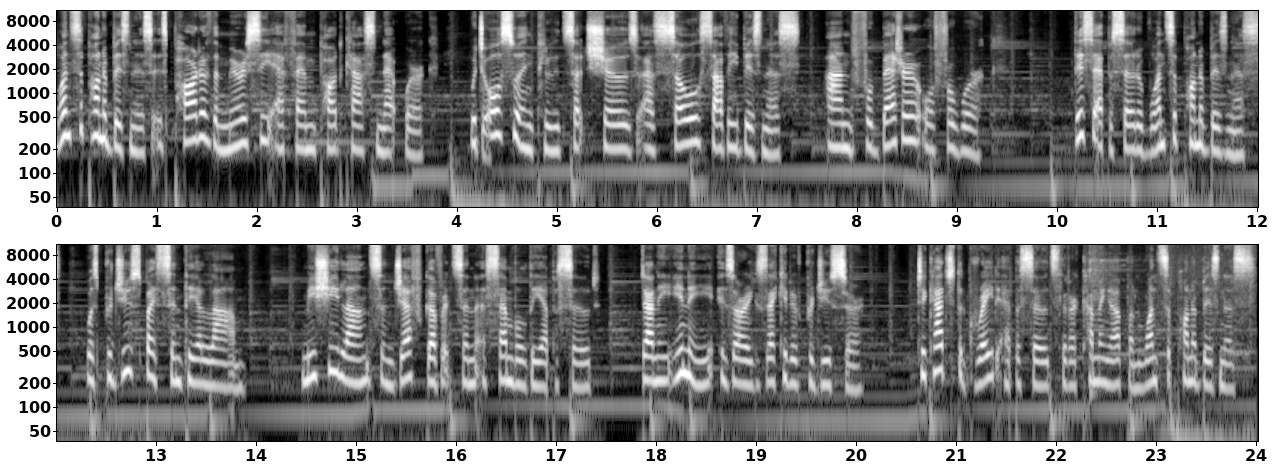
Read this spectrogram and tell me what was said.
Once Upon a Business is part of the Mirasee FM podcast network, which also includes such shows as Soul Savvy Business and For Better or For Work. This episode of Once Upon a Business was produced by Cynthia Lamb. Mishi Lance and Jeff Govertson assembled the episode. Danny Iny is our executive producer. To catch the great episodes that are coming up on Once Upon a Business,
